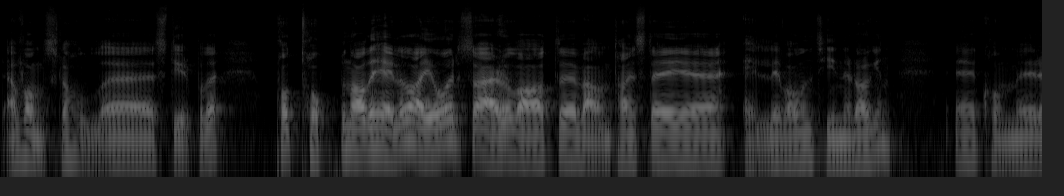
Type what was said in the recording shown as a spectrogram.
det er vanskelig å holde styr på det. På toppen av det hele da, i år så er det jo da at Valentine's Day, eller valentinerdagen, kommer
